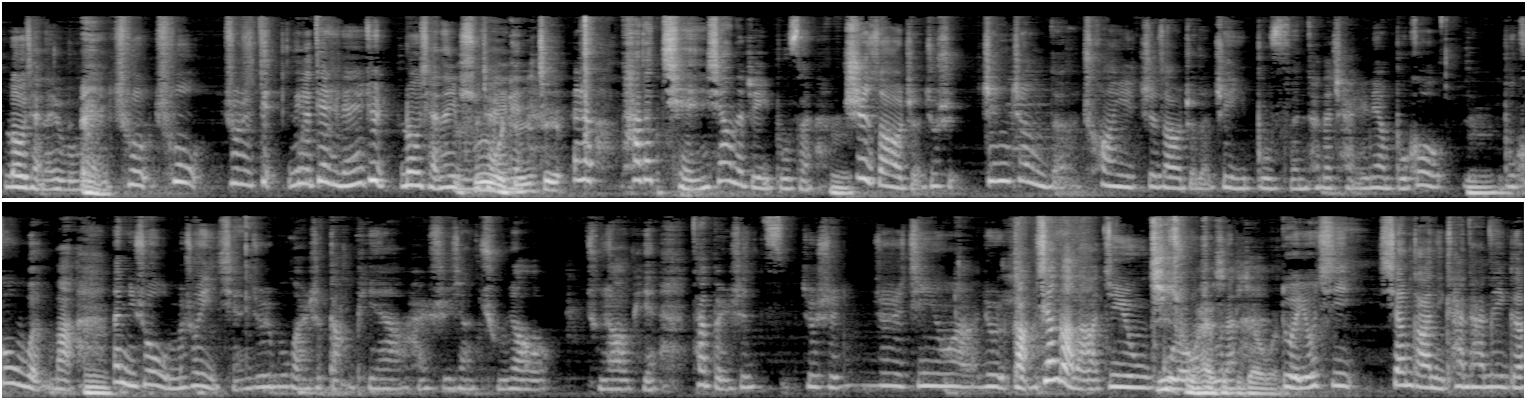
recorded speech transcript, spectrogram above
露钱的一部分，哎出出就是电那个电视连续剧露钱的一部分产业链。但是它的前项的这一部分，嗯制造者就是真正的创意制造者的这一部分，它的产业链不够嗯不够稳嘛？嗯那你说我们说以前就是不管是港片啊，还是像琼瑶琼瑶片，它本身就是就是金庸啊，就是港香港的啊，金庸、古龙什么的。对，尤其香港，你看它那个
